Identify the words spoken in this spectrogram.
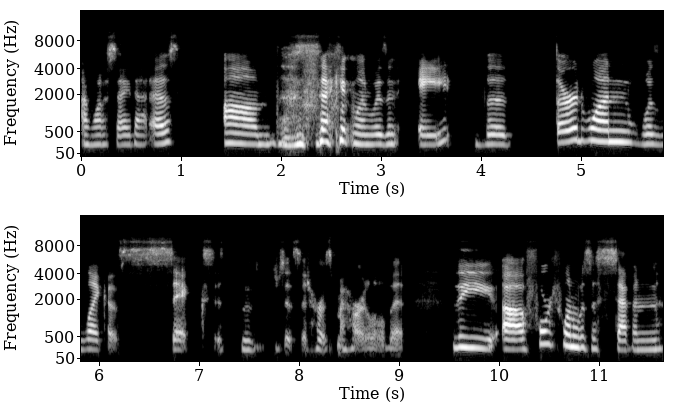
I want to say that as. Um, the second one was an 8. The third one was like a six. It's mm, just it hurts my heart a little bit. The uh, fourth one was a seven,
